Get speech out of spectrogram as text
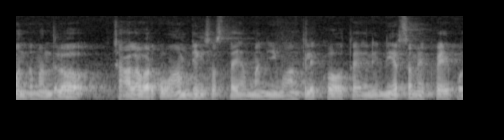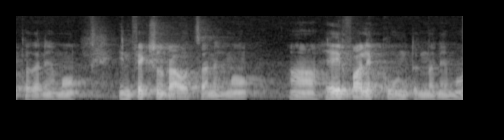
కొంతమందిలో చాలా వరకు వామిటింగ్స్ వస్తాయేమని వాంతులు ఎక్కువ అవుతాయని నీరసం ఎక్కువ అయిపోతుందనేమో ఇన్ఫెక్షన్ రావచ్చనేమో హెయిర్ ఫాల్ ఎక్కువ ఉంటుందనేమో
